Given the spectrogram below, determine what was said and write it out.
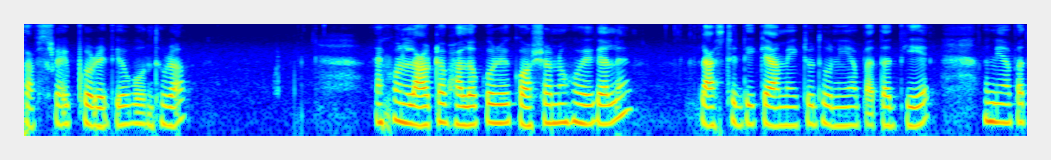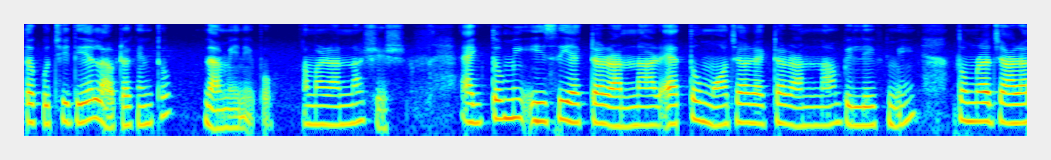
সাবস্ক্রাইব করে দিও বন্ধুরা। এখন লাউটা ভালো করে কষানো হয়ে গেলে লাস্টের দিকে আমি একটু ধনিয়া পাতা দিয়ে, ধনিয়া পাতা কুচি দিয়ে লাউটা কিন্তু নামিয়ে নেব। আমার রান্না শেষ। একদমই ইজি একটা রান্না আর এত মজার একটা রান্না বিলিভ মি তোমরা যারা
